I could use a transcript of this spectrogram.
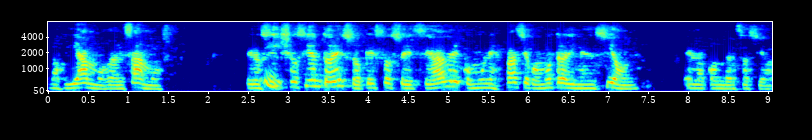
nos guiamos, danzamos. Pero sí, yo siento eso, que eso se, se abre como un espacio, como otra dimensión en la conversación,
